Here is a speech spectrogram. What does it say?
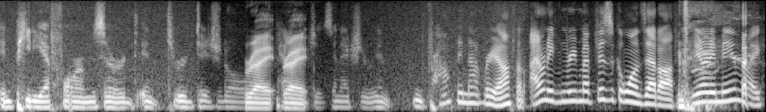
in PDF forms or in, through digital Right, right. packages and actually read, probably not very often. I don't even read my physical ones that often. You know what I mean? Like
